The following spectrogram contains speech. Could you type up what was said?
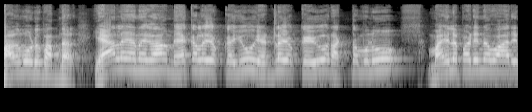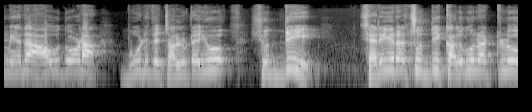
పదమూడు పద్నాలుగు. ఏల అనగా మేకల యొక్కయు ఎడ్ల యొక్కయు రక్తమును మైలపడిన వారి మీద ఆవు దూడ బూడిద చల్లుటయు శుద్ధి శరీర శుద్ధి కలుగునట్లు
